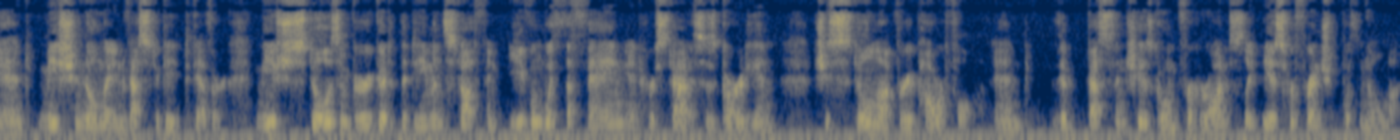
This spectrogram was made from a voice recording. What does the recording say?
And Meesh and Noma investigate together. Meesh still isn't very good at the demon stuff, and even with the Fang and her status as guardian, she's still not very powerful. And the best thing she has going for her, honestly, is her friendship with Noma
